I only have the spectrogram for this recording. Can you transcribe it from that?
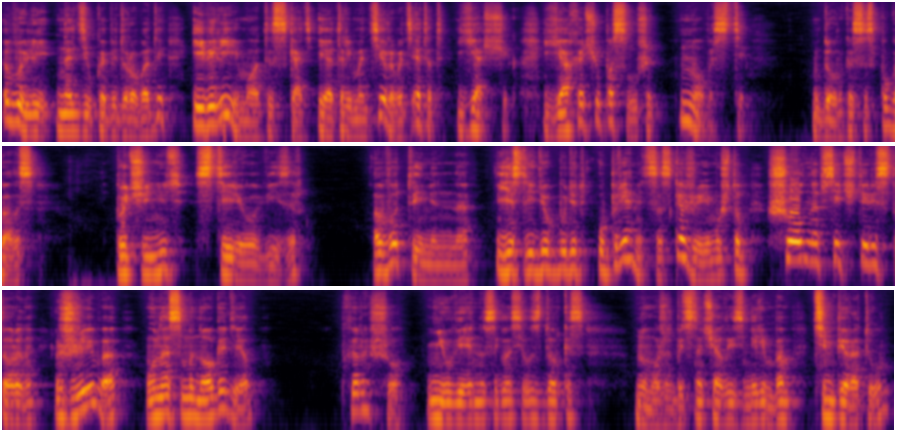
Выли на Дюка ведро воды и вели ему отыскать и отремонтировать этот ящик. Я хочу послушать новости. Доркас испугалась. Починить стереовизор? Вот именно. Если Дюк будет упрямиться, скажи ему, чтоб шел на все четыре стороны. Живо, у нас много дел. Хорошо, неуверенно согласилась Доркас. Ну, может быть, сначала измерим вам температуру?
